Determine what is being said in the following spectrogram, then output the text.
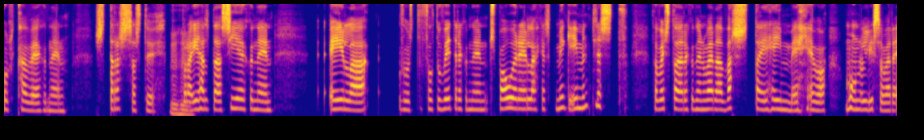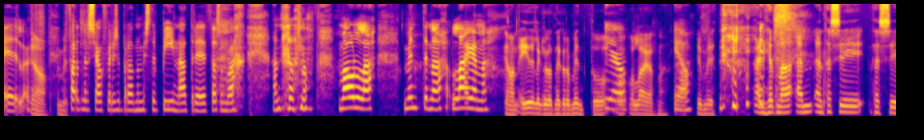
fólk hafi einhvern veginn stressast upp Mhm. bara ég held að sé einhvern veginn eiginlega þú veist, þótt þú veitir einhvern veginn spáir eiginlega ekkert mikið í myndlist þá veist það er einhvern veginn verið að versta í heimi ef að Mona Lisa verið allir að sjá fyrir sér bara Mr. Bean atrið það sem að hann er að mála myndina, lagana. Já, hann eiðilegur þarna einhverja mynd og, og, og lagar hana. Já. Einmitt. en hérna, en, en þessi þessi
